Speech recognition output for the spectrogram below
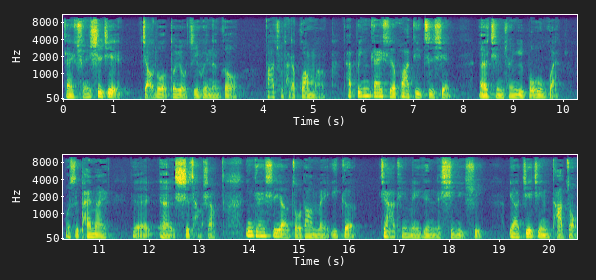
在全世界角落都有机会能够发出它的光芒。它不应该是画地自限，而仅存于博物馆或是拍卖呃呃市场上，应该是要走到每一个。家庭每一个人的心里去，要接近大众，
